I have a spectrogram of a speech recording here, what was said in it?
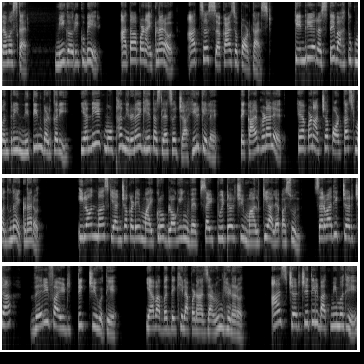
नमस्कार मी गौरी कुबेर. आता आपण ऐकणार आहोत आजचं सकाळचं पॉडकास्ट केंद्रीय रस्ते वाहतूक मंत्री नितीन गडकरी यांनी एक मोठा निर्णय घेत असल्याचं जाहीर केलंय. ते काय म्हणालेत हे आपण आजच्या पॉडकास्टमधून ऐकणार आहोत. इलॉन मस्क यांच्याकडे मायक्रो ब्लॉगिंग वेबसाईट ट्विटरची मालकी आल्यापासून सर्वाधिक चर्चा व्हेरीफाईड टिकची होतीये. याबाबत देखील आपण आज जाणून घेणार आहोत. आज चर्चेतील बातमीमध्ये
